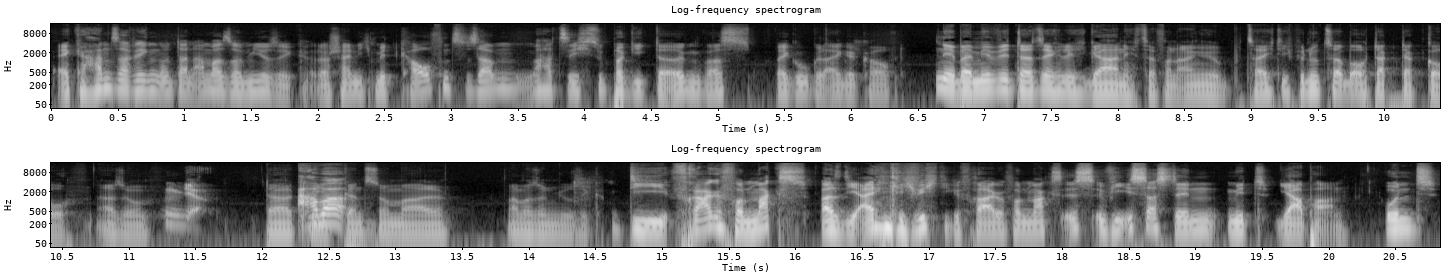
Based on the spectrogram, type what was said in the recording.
Ecke Hansaring und dann Amazon Music. Wahrscheinlich mit Kaufen zusammen hat sich Supergeek da irgendwas bei Google eingekauft. Nee, bei mir wird tatsächlich gar nichts davon angezeigt. Ich benutze aber auch DuckDuckGo. Also Ja. da kriege Aber- ich ganz normal Amazon Music. Die Frage von Max, also die eigentlich wichtige Frage von Max ist, wie ist das denn mit Japan? Und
